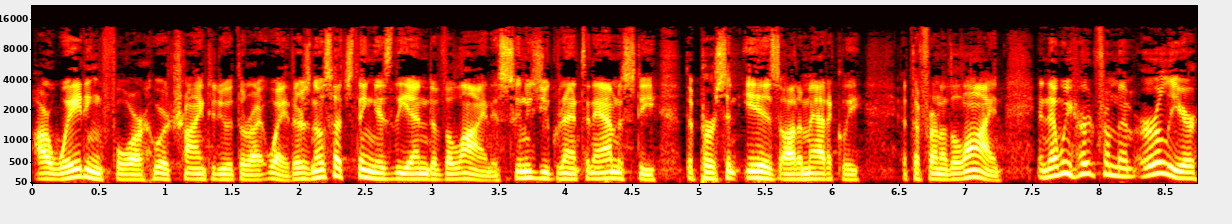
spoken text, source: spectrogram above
are waiting for who are trying to do it the right way. There's no such thing as the end of the line. As soon as you grant an amnesty, the person is automatically at the front of the line. And then we heard from them earlier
